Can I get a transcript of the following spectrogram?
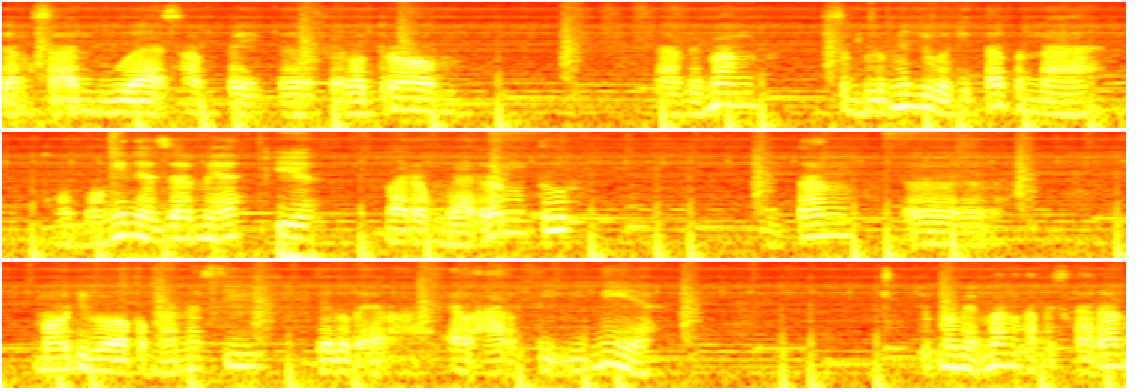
Gangsaan 2 sampai ke Velodrome. Nah memang sebelumnya juga kita pernah ngomongin ya Zam ya. Iya. Bareng-bareng tuh tentang uh, mau dibawa ke mana sih jalur LRT ini ya? Cuma memang sampai sekarang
